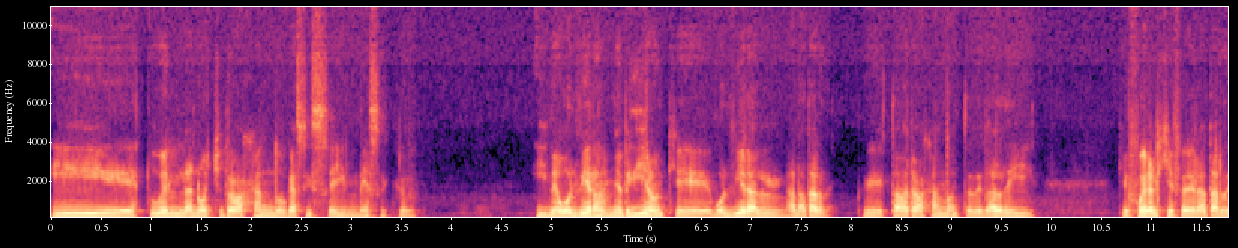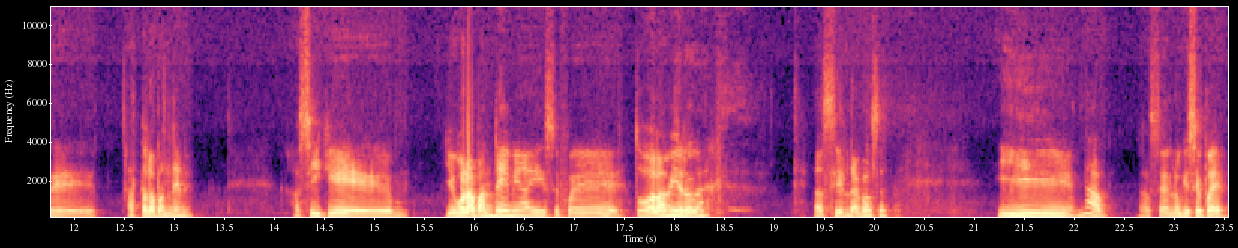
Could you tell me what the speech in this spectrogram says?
y estuve en la noche trabajando casi seis meses, creo. Y me volvieron, me pidieron que volviera a la tarde. Estaba trabajando antes de tarde y que fuera el jefe de la tarde hasta la pandemia. Así que llegó la pandemia y se fue toda la mierda. Así es la cosa. Y nada, hacer lo que se puede.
